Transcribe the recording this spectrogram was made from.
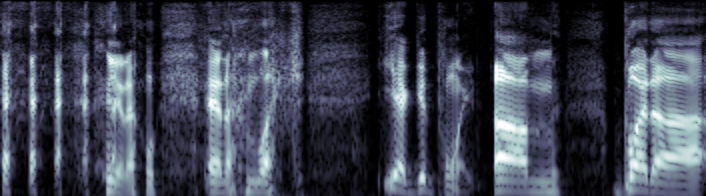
you know, and I'm like, "Yeah, good point." Um, but uh,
